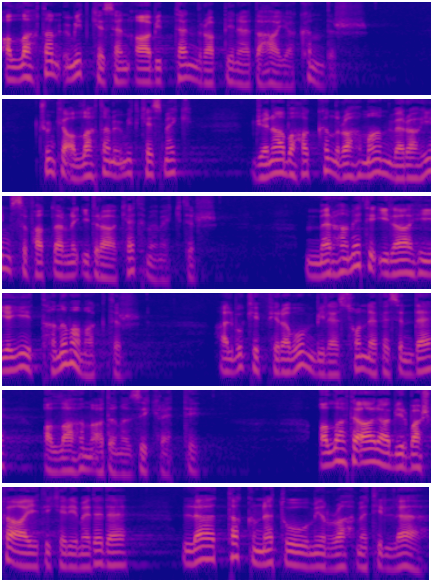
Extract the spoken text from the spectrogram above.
Allah'tan ümit kesen abitten Rabbine daha yakındır. Çünkü Allah'tan ümit kesmek, Cenab-ı Hakk'ın Rahman ve Rahim sıfatlarını idrak etmemektir. Merhameti ilahiyeyi tanımamaktır. Halbuki Firavun bile son nefesinde Allah'ın adını zikretti. Allah Teala bir başka ayeti kerimede de La taknetu min rahmetillah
